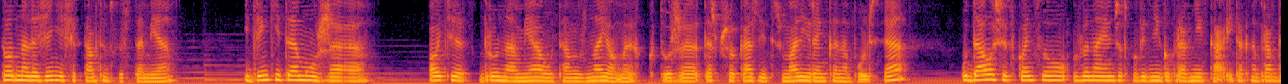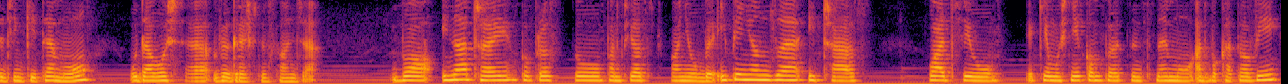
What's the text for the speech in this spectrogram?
to odnalezienie się w tamtym systemie. I dzięki temu, że ojciec Bruna miał tam znajomych, którzy też przy okazji trzymali rękę na pulsie, udało się w końcu wynająć odpowiedniego prawnika i tak naprawdę dzięki temu udało się wygrać w tym sądzie. Bo inaczej po prostu pan Piotr płaniłby i pieniądze, i czas, płacił jakiemuś niekompetentnemu adwokatowi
